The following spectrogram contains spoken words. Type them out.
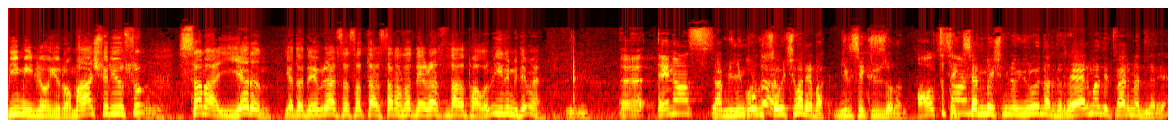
1 milyon euro maaş veriyorsun. Sana yarın ya da devre arası satar sana da devre arası daha pahalı. 20 değil mi? 20. Ee, en az Ya Milinkovic Burada- Savic var ya bak 1.800 olan. Altı tane- 85 milyon euro oynadı. Real Madrid vermediler ya.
